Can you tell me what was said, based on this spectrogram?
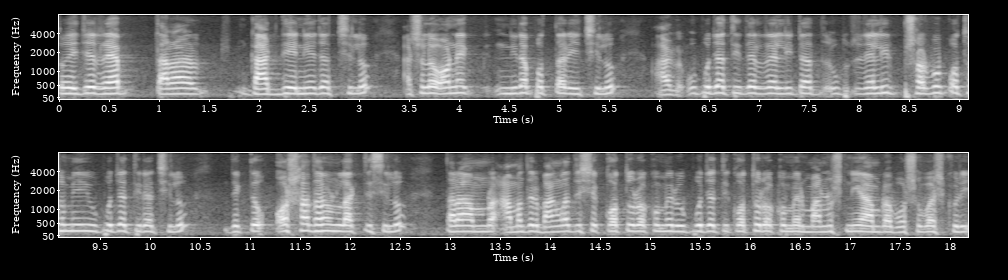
তো এই যে র্যাব, তারা গার্ড দিয়ে নিয়ে যাচ্ছিল। আসলে অনেক নিরাপত্তারই ছিল। আর উপজাতিদের র্যালিটা, র্যালির সর্বপ্রথমেই উপজাতিরা ছিল। দেখতে অসাধারণ লাগতেছিল। তারা আমরা, আমাদের বাংলাদেশে কত রকমের উপজাতি, কত রকমের মানুষ নিয়ে আমরা বসবাস করি।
